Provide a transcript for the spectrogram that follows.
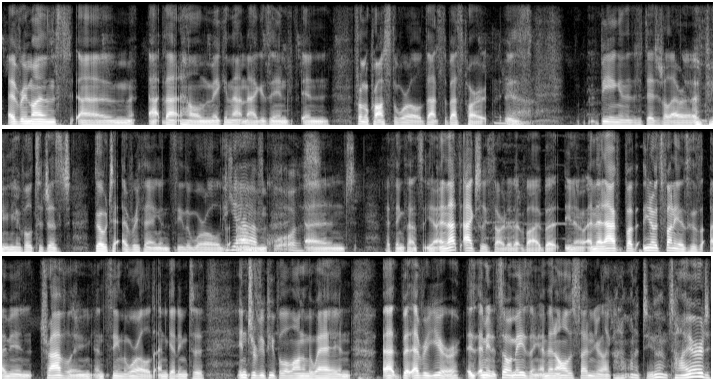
every month um, at that helm, making that magazine in from across the world. That's the best part. Is being in the digital era of being able to just go to everything and see the world. Yeah, um, of course. and I think that's yeah, and that's actually started at Vibe, but you know, and then af- but you know, it's funny is because I mean, traveling and seeing the world and getting to interview people along the way, and uh, but every year, I mean, it's so amazing, and then all of a sudden you're like, I don't want to do, I'm tired.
